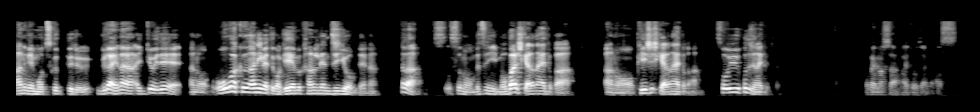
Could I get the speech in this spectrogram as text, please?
アニメも作ってるぐらいな勢いで、あの、大枠アニメとかゲーム関連事業みたいな。ただ、そその別にモバイルしかやらないとか、あの、PC しかやらないとか、そういうことじゃないってことわかりました。ありがとうございます。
